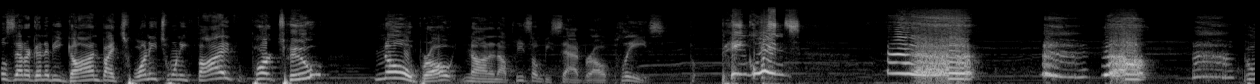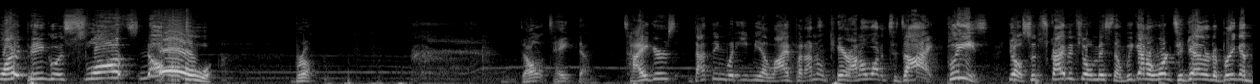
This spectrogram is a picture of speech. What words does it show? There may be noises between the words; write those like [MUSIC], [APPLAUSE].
that are going to be gone by 2025 part 2 no bro. No no no. Please don't be sad bro. Please. P- penguins? [LAUGHS] No white penguins? Sloths? No! Bro. Don't take them. Tigers? That thing would eat me alive but i don't care. I don't want it to die. Please. Yo subscribe if you don't miss them. We gotta work together to bring them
